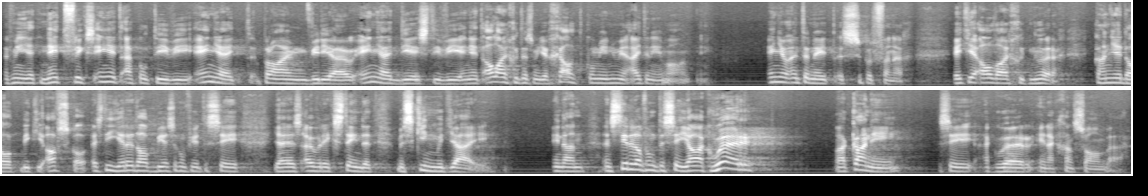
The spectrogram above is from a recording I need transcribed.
Ek meen jy het Netflix en jy het Apple TV en jy het Prime Video en jy het DStv en jy het al daai goeders met jou geld kom jy nie meer uit in 'n maand nie. En jou internet is super vinnig. Het jy al daai goed nodig? Kan jy dalk bietjie afskaal? Is die Here dalk besig om vir jou te sê jy is overextended? Miskien moet jy. En dan in steede daarvan om te sê ja, ek hoor, maar kan nie, sê ek hoor en ek gaan saamwerk.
